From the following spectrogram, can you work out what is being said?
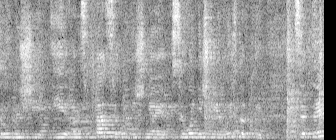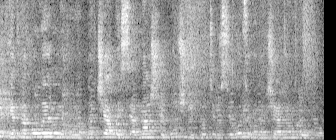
труднощі. І результат сьогоднішньої, сьогоднішньої виставки це те, як наполегливо навчалися наші учні протягом всього цього навчального року.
